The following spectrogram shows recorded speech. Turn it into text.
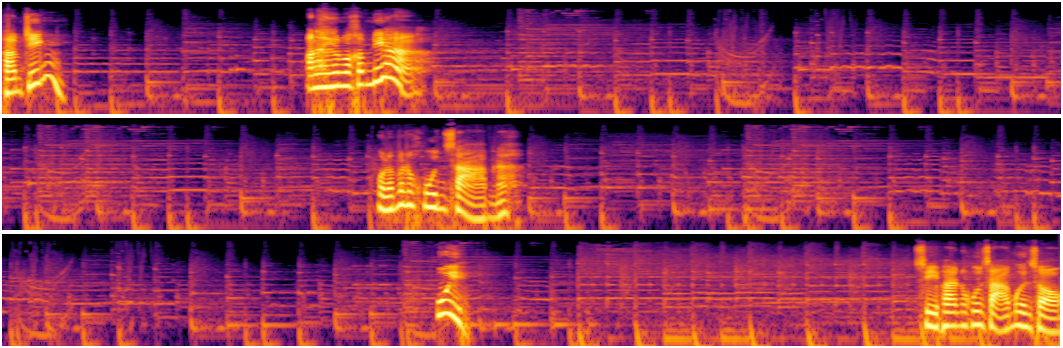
ถามจริง อะไรกันวะครับเนี่ย โหแล้วมันคูณสามนะอุ้ยสี่พันคูณสามหมื่นสอง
